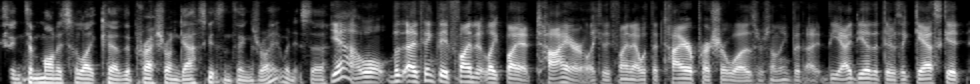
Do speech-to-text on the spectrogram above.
something to monitor like uh, the pressure on gaskets and things, right? When it's uh, yeah, well, but I think they'd find it like by a tire, like they find out what the tire pressure was or something. But I, the idea that there's a gasket,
